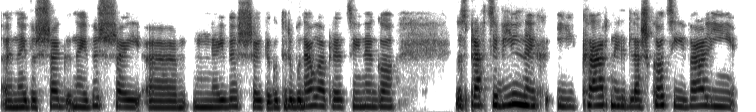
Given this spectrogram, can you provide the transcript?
najwyższego, najwyższej, najwyższej tego Trybunału Apelacyjnego, do spraw cywilnych i karnych dla Szkocji i Walii,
